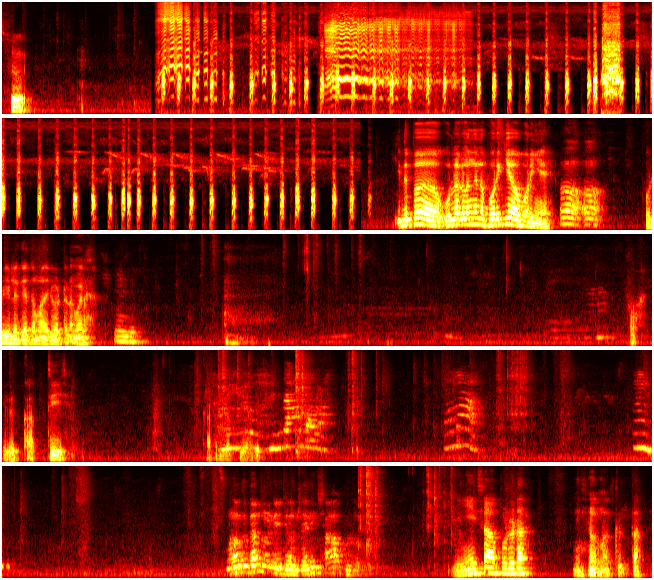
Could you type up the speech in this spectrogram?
ஸோ இது இப்போ உருளைக்கிழங்கு என்ன பொறுக்கியா போகிறீங்க ஓ ஓ. பொரியலுக்கு ஏற்ற மாதிரி வெட்டணும் வேணா. இது கத்தி. கத்தி கத்தியா உனக்கு தான் நோண்டிட்டு வந்தேன் நீ சாப்பிடு நீ சாப்பிடுடா. நீ உனக்கு தான்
